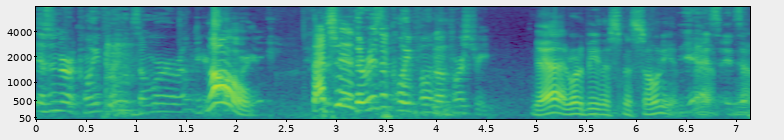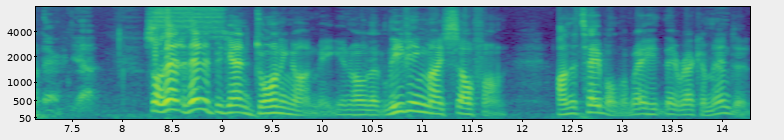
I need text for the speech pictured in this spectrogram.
Isn't there a coin phone somewhere around here? No, that's it. There is a coin phone on First Street. Yeah, it ought to be in the Smithsonian. Yeah, it's, it's yeah. up there. Yeah. So then, then it began dawning on me, you know, that leaving my cell phone on the table the way they recommended,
